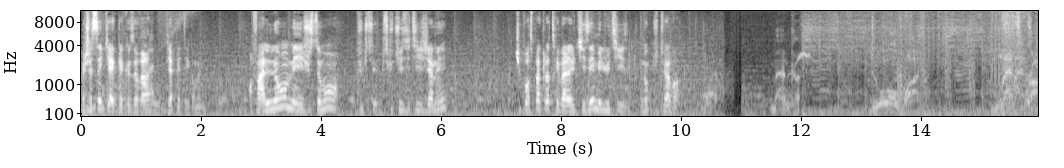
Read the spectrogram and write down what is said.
Mais je sais qu'il y a quelques overheads bien pétés quand même. Enfin, lent, mais justement, puisque tu les utilises jamais, tu penses pas que l'autre il va l'utiliser, mais il l'utilise. Donc tu te fais avoir. Let's rock.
